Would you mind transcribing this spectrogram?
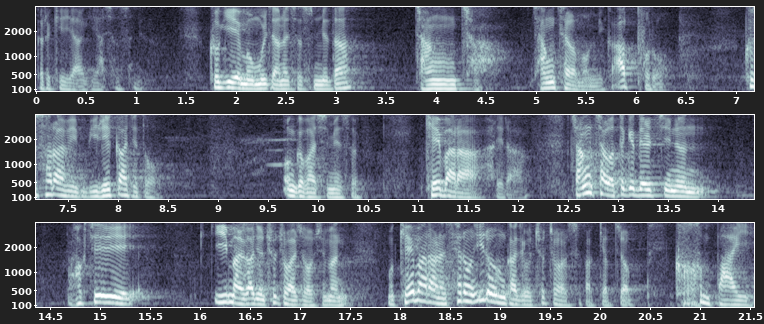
그렇게 이야기하셨습니다. 거기에 머물지 않으셨습니다. 장차. 장차가 뭡니까? 앞으로. 그 사람의 미래까지도 언급하시면서 개발하리라. 장차가 어떻게 될지는 확실히 이 말 가지고 추측할 수 없지만 뭐 개발하는 새로운 이름 가지고 추측할 수밖에 없죠. 큰 바위,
